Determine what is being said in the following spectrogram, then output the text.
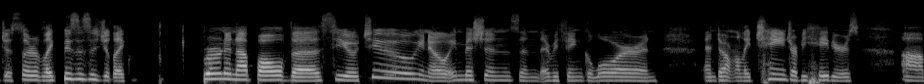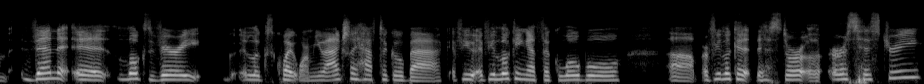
just sort of like business as you like burning up all the CO2, you know, emissions and everything galore and, and don't really change our behaviors, um, then it looks very, it looks quite warm. You actually have to go back. If, you, if you're looking at the global um, or if you look at the historical Earth's history,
